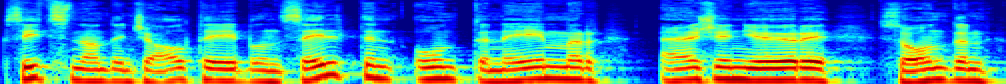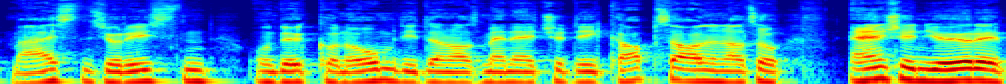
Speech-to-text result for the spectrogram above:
sitzen an den Schalthebeln selten Unternehmer, Ingenieure, sondern meistens Juristen und Ökonomen, die dann als Manager dick absahnen. Also Ingenieure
